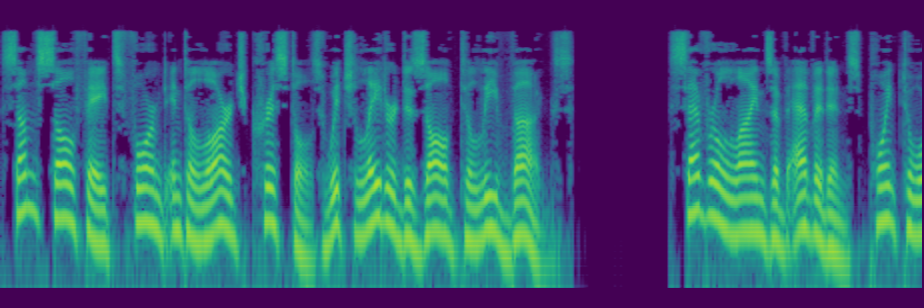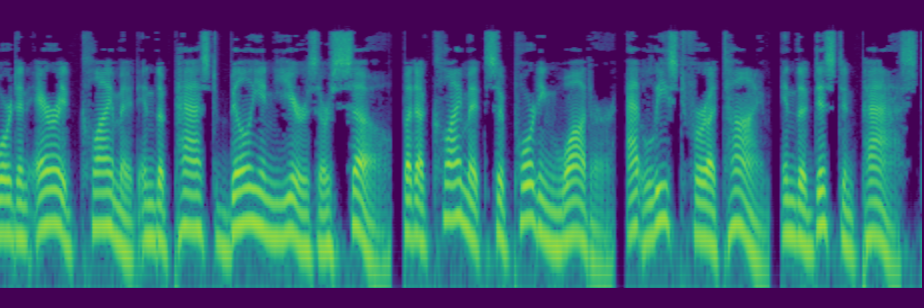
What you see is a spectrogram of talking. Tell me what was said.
Some sulfates formed into large crystals which later dissolved to leave vugs. Several lines of evidence point toward an arid climate in the past billion years or so, but a climate supporting water, at least for a time, in the distant past.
